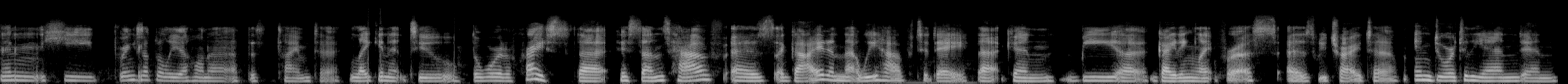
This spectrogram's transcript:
And he brings up the Liahona at this time to liken it to the word of Christ that his sons have as a guide and that we have today that can be a guiding light for us as we try to endure to the end and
